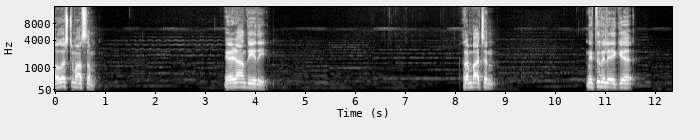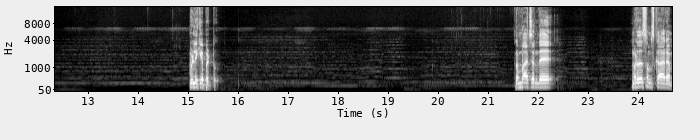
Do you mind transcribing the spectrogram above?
ഓഗസ്റ്റ് മാസം ഏഴാം തീയതി റംബാച്ചൻ നിത്യത്തിലേക്ക് വിളിക്കപ്പെട്ടു. റംബാച്ചന്റെ മൃതസംസ്കാരം.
